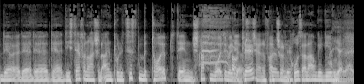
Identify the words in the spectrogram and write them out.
der, der, der, der, die Stefano hat schon einen Polizisten betäubt, den schnappen wollte, weil der Okay. Sheriff hat schon Okay. einen Großalarm gegeben. Eieiei.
